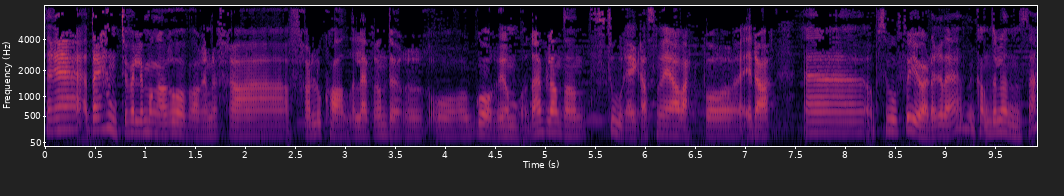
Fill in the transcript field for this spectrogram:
Dere, dere henter veldig mange av råvarene fra, fra, lokale leverandører og gårder i området, bl.a. Storegra, som vi har vært på i dag. Eh, hvorfor gjør dere det? Kan det lønne seg?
